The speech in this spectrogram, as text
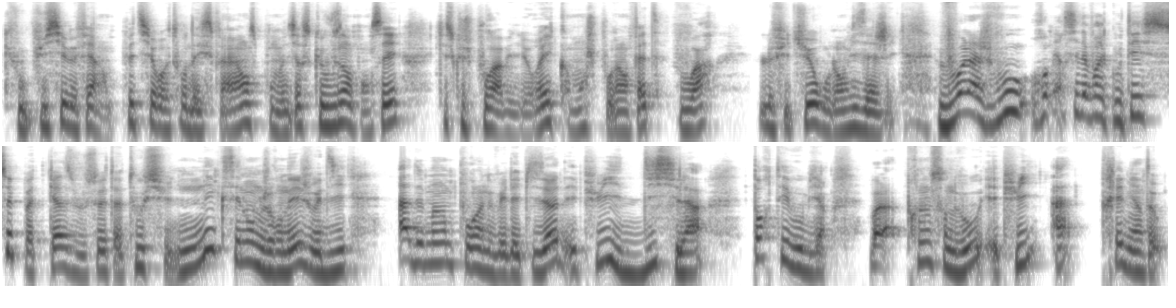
que vous puissiez me faire un petit retour d'expérience pour me dire ce que vous en pensez, qu'est-ce que je pourrais améliorer, comment je pourrais en fait voir le futur ou l'envisager. Voilà, je vous remercie d'avoir écouté ce podcast. Je vous souhaite à tous une excellente journée. Je vous dis à demain pour un nouvel épisode. Et puis d'ici là, portez-vous bien. Voilà, prenez soin de vous et puis à très bientôt.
